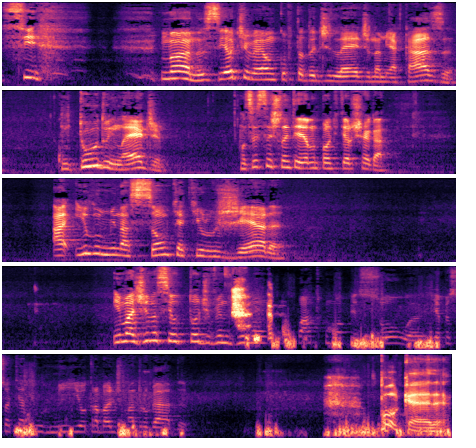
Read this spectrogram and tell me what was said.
Se. Mano, se eu tiver um computador de LED na minha casa, com tudo em LED, não sei se vocês estão entendendo para onde eu quero chegar. A iluminação que aquilo gera. Imagina se eu tô dividindo um quarto com uma pessoa e a pessoa quer dormir e eu trabalho de madrugada. Pô, cara,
